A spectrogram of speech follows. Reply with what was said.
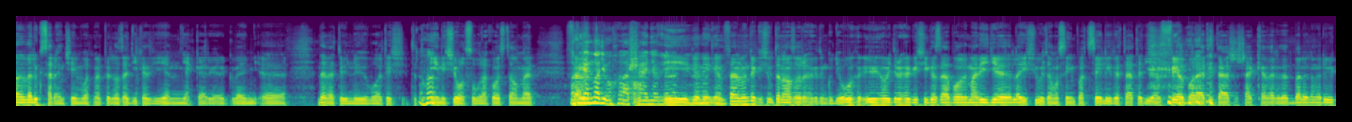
velük szerencsém volt, mert például az egyik egy ilyen nyekergve ö, nevető nő volt, és tehát Aha. én is jól szórakoztam, mert Az ilyen nagyon harsányan nevetni, Igen, igen, felmentünk, és utána azon röhögtünk, hogy jó, ő hogy röhög, és igazából már így le is ültem a színpad szélére, tehát egy ilyen félbaráti társaság keveredett belőle, mert ők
